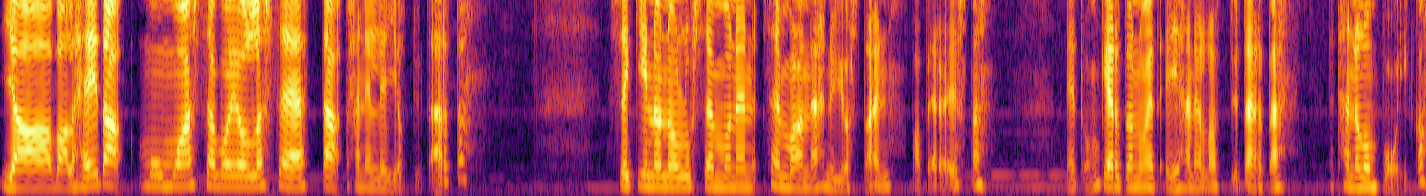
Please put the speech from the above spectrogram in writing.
Ja valheita muun muassa voi olla se, että hänelle ei ole tytärtä. Sekin on ollut semmoinen, sen oon nähnyt jostain papereista. Että on kertonut, että ei hänellä ole tytärtä, että hänellä on poika.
